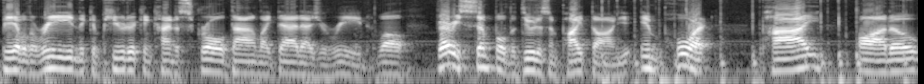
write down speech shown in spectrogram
be able to read and the computer can kind of scroll down like that as you read. Well, very simple to do this in Python. You import Py Auto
